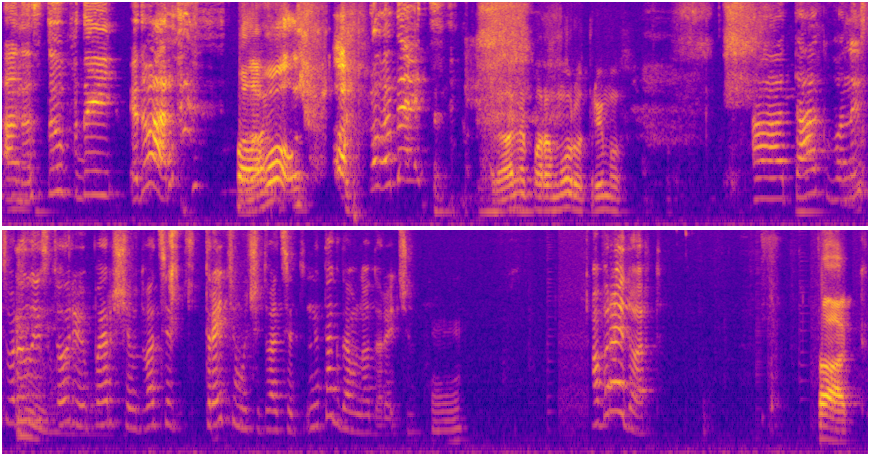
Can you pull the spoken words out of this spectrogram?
А наступний Едуард. Молодець. Реально Парамор отримав. А так, вони створили історію перші в 23-му чи 20... Не так давно, до речі. Обирай, Едуард. Так,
